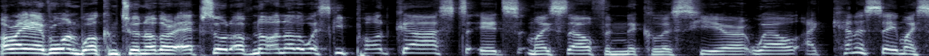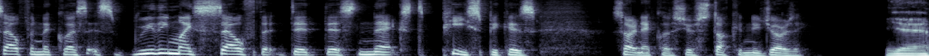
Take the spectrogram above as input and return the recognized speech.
All right, everyone, welcome to another episode of Not Another Whisky podcast. It's myself and Nicholas here. Well, I kind of say myself and Nicholas. It's really myself that did this next piece because, sorry, Nicholas, you're stuck in New Jersey. Yeah,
